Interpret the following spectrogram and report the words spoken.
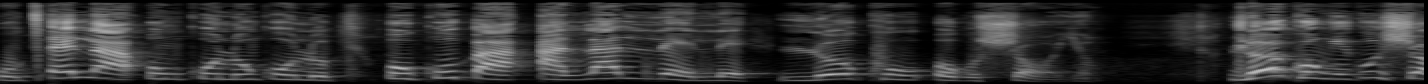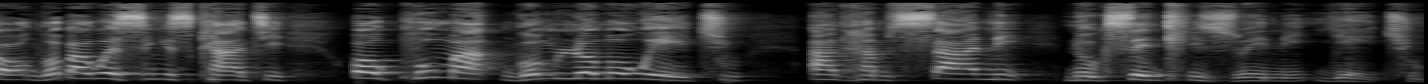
ucela uNkulunkulu ukuba alalele lokhu okushoyo? Lokhu ngikusho ngoba kwesinye isikhathi okuphuma ngomlomo wethu akuhambisani nokusenhlizweni yethu.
